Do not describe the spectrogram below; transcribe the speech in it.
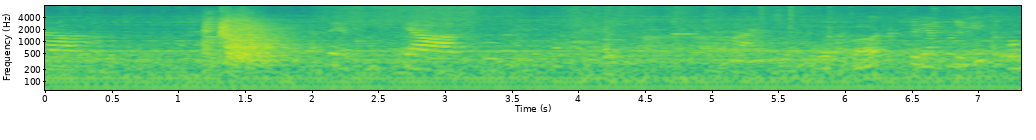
Так. Це я п'ятку. Так. Я повідку.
